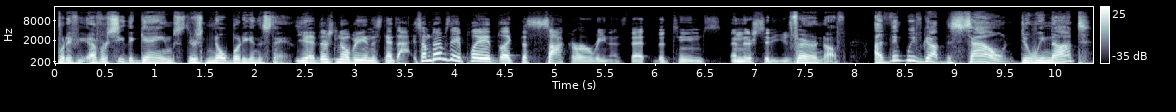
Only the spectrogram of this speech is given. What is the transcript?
but if you ever see the games, there's nobody in the stands. Yeah, there's nobody in the stands. Sometimes they play at like the soccer arenas that the teams in their city use. Fair enough. I think we've got the sound, do we not?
